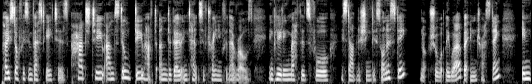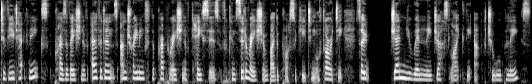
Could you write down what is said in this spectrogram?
Post office investigators had to and still do have to undergo intensive training for their roles, including methods for establishing dishonesty, not sure what they were, but interesting, interview techniques, preservation of evidence, and training for the preparation of cases for consideration by the prosecuting authority. So, genuinely just like the actual police.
